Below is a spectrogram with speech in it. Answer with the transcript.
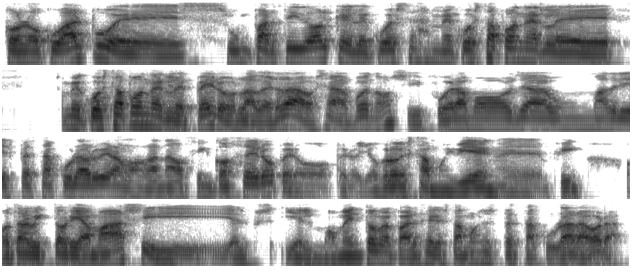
Con lo cual, pues, un partido al que le cuesta, me cuesta ponerle me cuesta ponerle peros, la verdad. O sea, bueno, si fuéramos ya un Madrid espectacular hubiéramos ganado 5-0, pero, pero yo creo que está muy bien. Eh, en fin, otra victoria más y el, y el momento me parece que estamos espectacular ahora.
